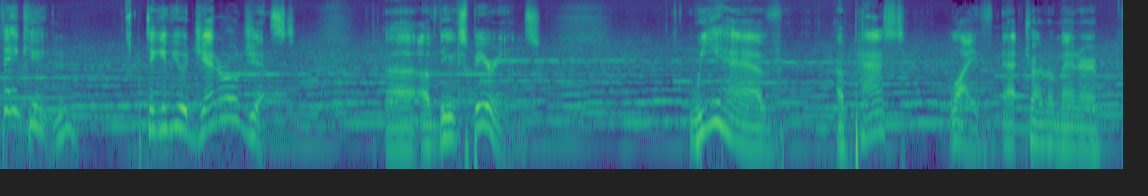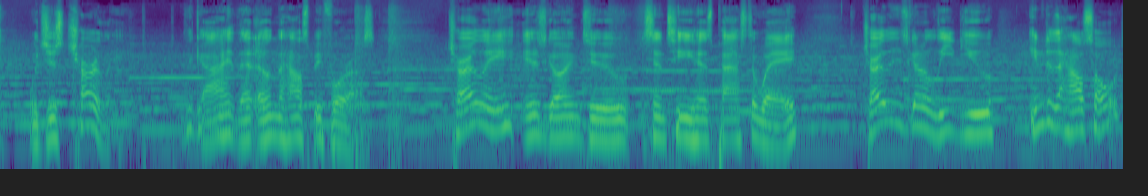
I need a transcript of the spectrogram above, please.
thinking to give you a general gist uh, of the experience. We have a past life at Trundle Manor, which is Charlie, the guy that owned the house before us. Charlie is going to, since he has passed away, Charlie is going to lead you into the household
